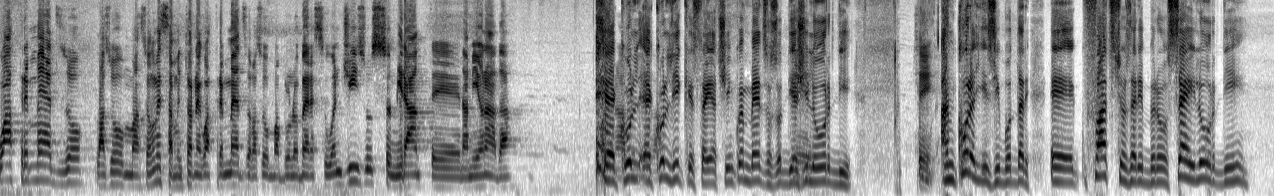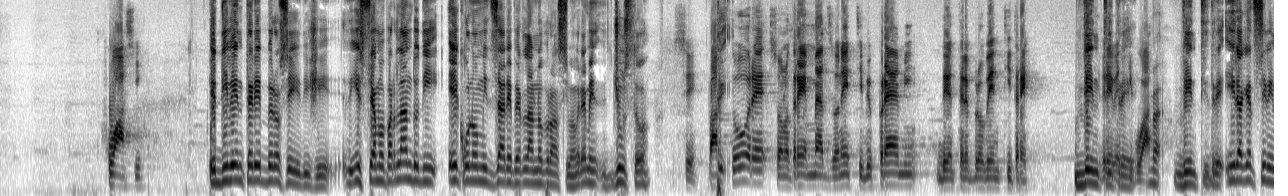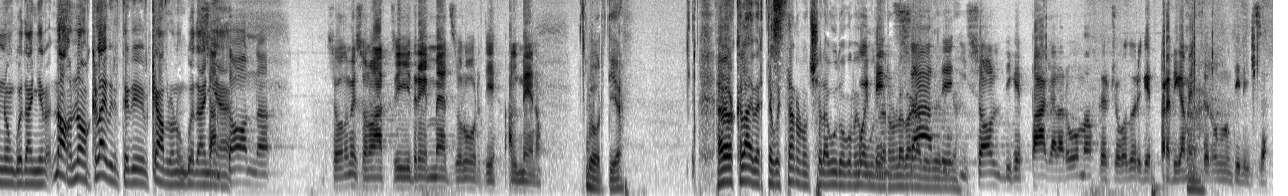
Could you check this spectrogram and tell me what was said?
4 e mezzo la somma, secondo me stiamo intorno ai 4 e mezzo la somma Bruno Perez Juan Jesus, Mirante una milionata? È, col, è con lì che stai a 5,5, sono 10 sì. lordi. Sì. Ancora gli si può dare. Eh, Fazio sarebbero 6 lordi? Quasi. E diventerebbero 16. Stiamo parlando di economizzare per l'anno prossimo, veramente, giusto? Sì. Pastore sono 3,5 netti più premi, diventerebbero 23. 23, 23, I ragazzini non guadagnano. No, no, Clivert il cavolo non guadagna. Santon secondo me sono altri tre e mezzo lordi almeno. Lordi, eh. Allora Clivert quest'anno non ce l'ha avuto come Voi Wunder, non l'ha pagato i soldi che paga la Roma per giocatori che praticamente eh. non utilizza.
